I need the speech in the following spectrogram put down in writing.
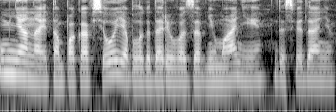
У меня на этом пока все. Я благодарю вас за внимание. До свидания.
